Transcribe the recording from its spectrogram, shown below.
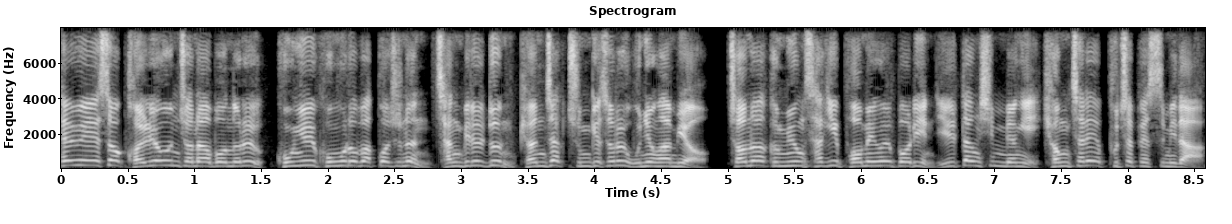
해외에서 걸려온 전화번호를 010으로 바꿔주는 장비를 둔 변작 중개소를 운영하며 전화금융 사기 범행을 벌인 일당 10명이 경찰에 붙잡혔습니다.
